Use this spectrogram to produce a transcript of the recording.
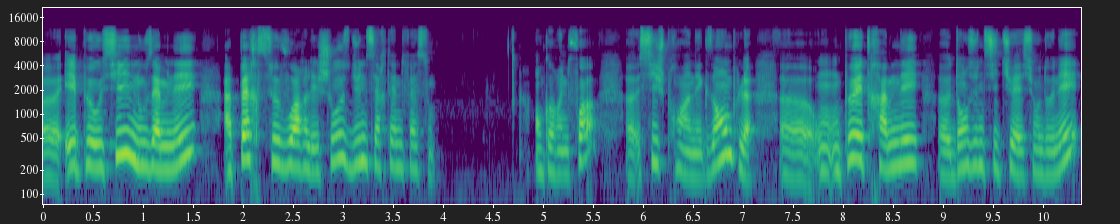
euh, et peut aussi nous amener à percevoir les choses d'une certaine façon. Encore une fois, euh, si je prends un exemple, on, peut être amené dans une situation donnée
